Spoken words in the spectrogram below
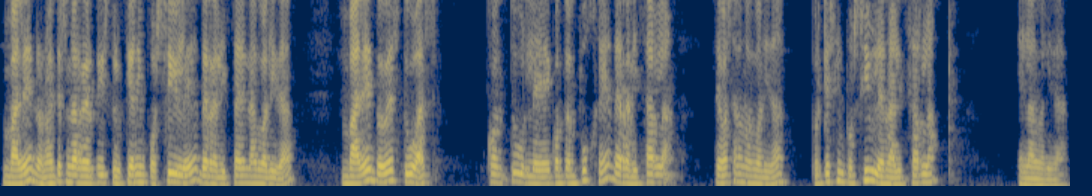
¿vale? Normalmente es una instrucción imposible de realizar en la dualidad, ¿vale? Entonces tú vas con tu, con tu empuje de realizarla, te vas a la no dualidad, porque es imposible realizarla en la dualidad.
